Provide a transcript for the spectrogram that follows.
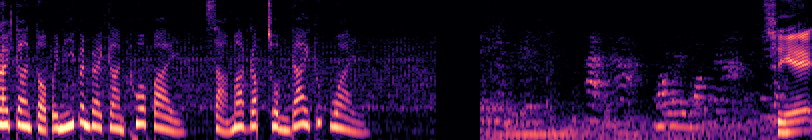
รายการต่อไปนี้เป็นรายการทั่วไป สามารถรับชมได้ทุกวัย ชิเงะ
